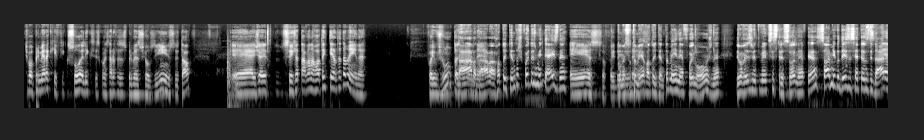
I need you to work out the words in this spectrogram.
Tipo, a primeira que fixou ali, que vocês começaram a fazer os primeiros showzinhos e tal. É, já, você já tava na Rota 80 também, né? Foi junto ali, Tava, né? tava. A Rota 80 acho que foi 2010, né? Isso, foi 2010. Começou também a Rota 80 também, né? Foi longe, né? De uma vez a gente meio que se estressou, né? Porque é só amigo desde os 7 anos de idade, É,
